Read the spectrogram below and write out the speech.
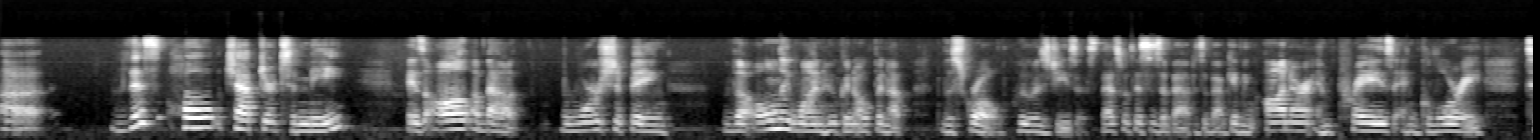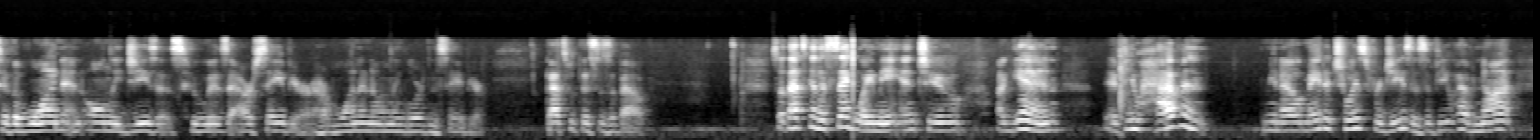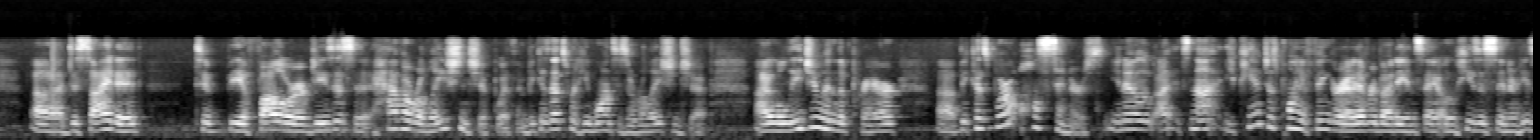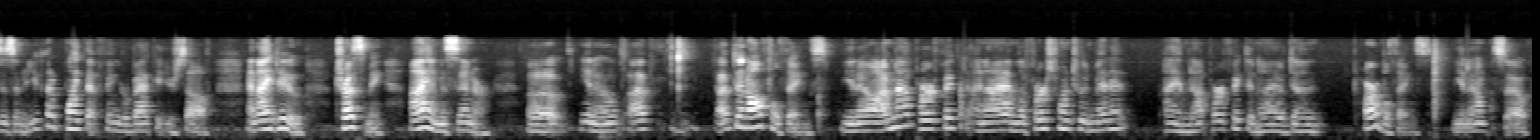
uh, this whole chapter to me is all about worshiping the only one who can open up the scroll, who is Jesus. That's what this is about. It's about giving honor and praise and glory to the one and only Jesus, who is our Savior, our one and only Lord and Savior. That's what this is about. So that's going to segue me into, again, if you haven't, you know, made a choice for Jesus, if you have not uh, decided to be a follower of Jesus, have a relationship with him, because that's what he wants is a relationship. I will lead you in the prayer uh, because we're all sinners. You know, it's not, you can't just point a finger at everybody and say, oh, he's a sinner, he's a sinner. You got to point that finger back at yourself. And I do. Trust me, I am a sinner. Uh, you know, I've, I've done awful things. You know, I'm not perfect, and I am the first one to admit it. I am not perfect, and I have done horrible things, you know, so.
